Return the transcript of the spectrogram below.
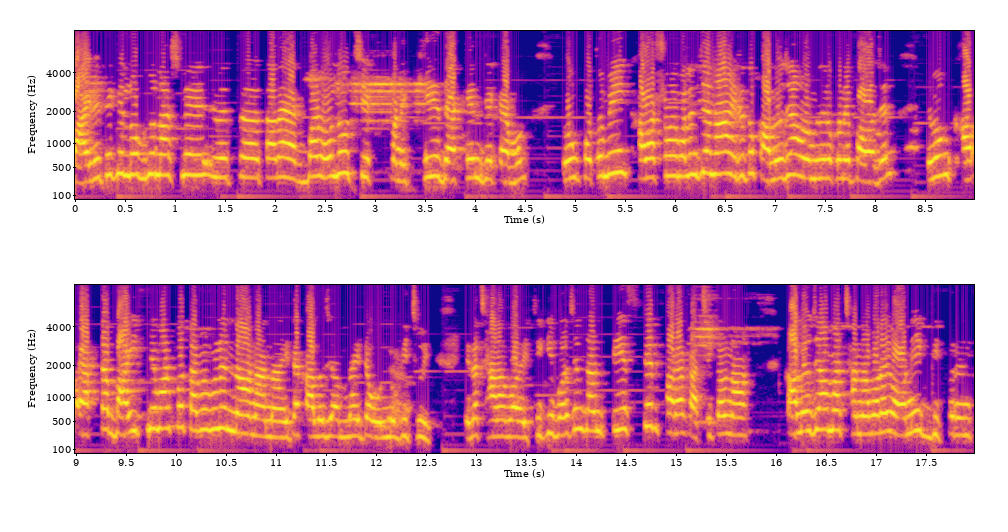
বাইরে থেকে লোকজন আসলে তারা একবার হলেও চেক মানে খেয়ে দেখেন যে কেমন। এবং প্রথমেই খাওয়ার সময় বলেন যে, না, এটা তো কালো জাম, আমাদের ওখানে পাওয়া যায়। এবং একটা বাইট নেওয়ার পর তারপরে বলেন, না না না, এটা কালো জাম না, এটা অন্য কিছুই, এটা ছানা বড়াই ঠিকই বলেছেন, কারণ টেস্টের ফারাক আছে, কারণ কালো জাম আর ছানা বড়াই অনেক ডিফারেন্স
